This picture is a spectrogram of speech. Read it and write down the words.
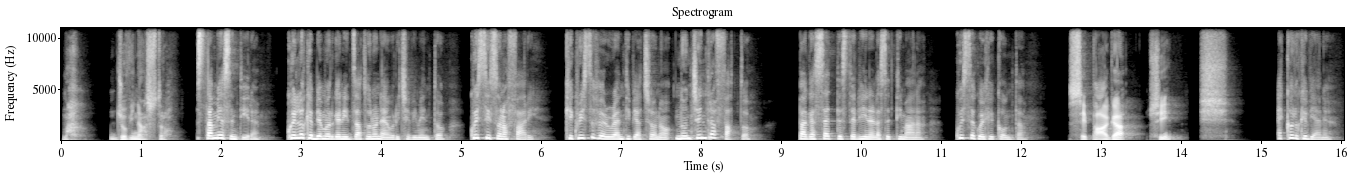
Ma, giovinastro. Stammi a sentire. Quello che abbiamo organizzato non è un ricevimento. Questi sono affari. Che Christopher Wren ti piaccia o no, non c'entra affatto. Paga 7 sterline la settimana. Questo è quel che conta. Se paga, sì. Shh. Eccolo che viene.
